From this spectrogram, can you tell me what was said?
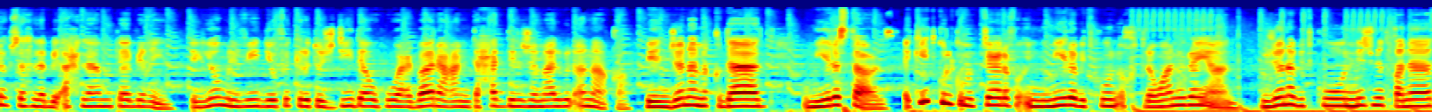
أهلا وسهلا بأحلى متابعين. اليوم الفيديو فكرته جديدة وهو عبارة عن تحدي الجمال والأناقة بين جنى مقداد وميرا ستارز. أكيد كلكم بتعرفوا إنه ميرا بتكون أخت روان وريان وجنى بتكون نجمة قناة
